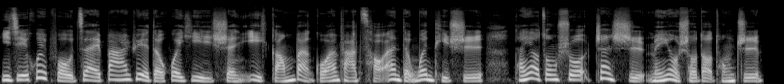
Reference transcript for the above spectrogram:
以及会否在八月的会议审议港版国安法草案等问题时，谭耀宗说，暂时没有收到通知。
